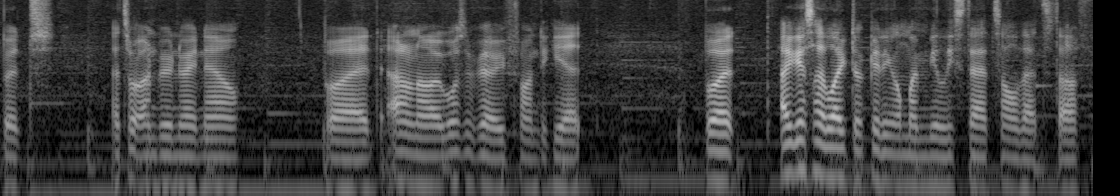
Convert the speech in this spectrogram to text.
but that's what I'm doing right now. But, I don't know, it wasn't very fun to get. But, I guess I liked getting all my melee stats, all that stuff.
